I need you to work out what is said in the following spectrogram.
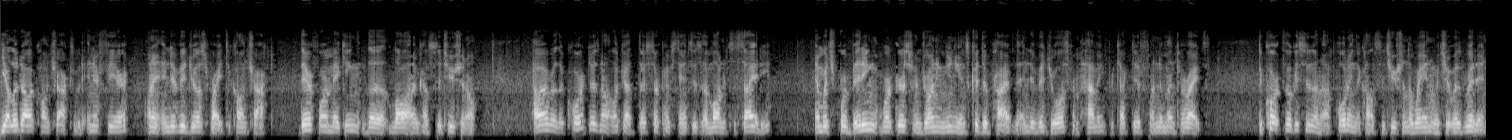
yellow dog contracts would interfere on an individual's right to contract, therefore making the law unconstitutional. However, the court does not look at the circumstances of modern society in which forbidding workers from joining unions could deprive the individuals from having protected fundamental rights. The court focuses on upholding the Constitution the way in which it was written,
